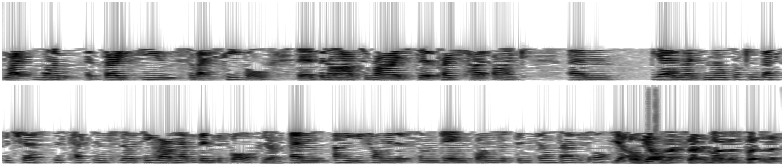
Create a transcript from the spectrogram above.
like one of a very few select people that have been allowed to ride the prototype bike. Um, yeah, we went to Millbrook in Bedfordshire, this testing facility where I've never been before. Yeah. Um, I think you told me that some James Bond had been filmed there before. Yeah, I'll get on that, to that in a moment, but let,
